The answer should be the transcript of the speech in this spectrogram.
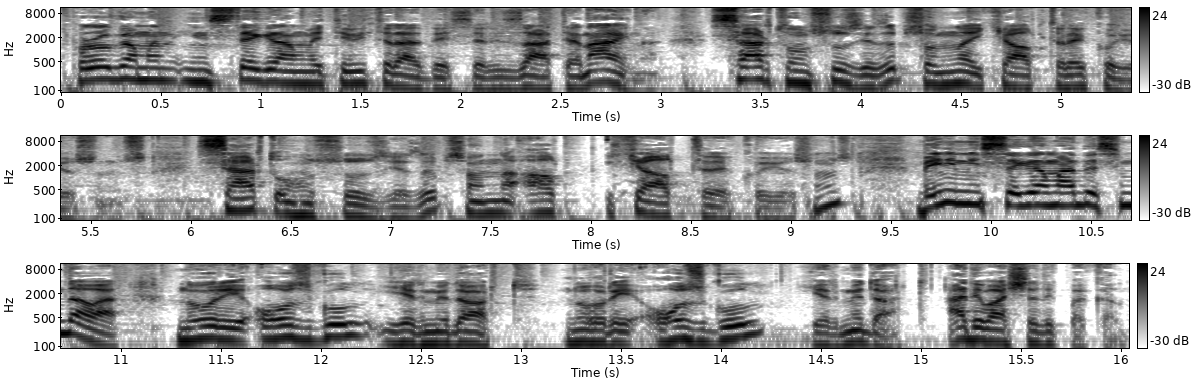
Programın Instagram ve Twitter adresleri zaten aynı. Sert unsuz yazıp sonuna iki alt tere koyuyorsunuz. Sert unsuz yazıp sonuna alt iki alt tere koyuyorsunuz. Benim Instagram adresim de var. Nuri Ozgul 24. Nuri Ozgul 24. Hadi başladık bakalım.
